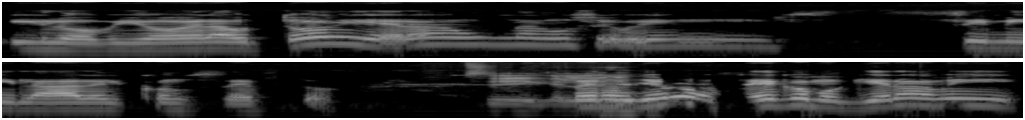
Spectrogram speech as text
y lo vio el autor y era un anuncio bien similar el concepto. Sí, Pero yo no sé, como quiera a mí,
